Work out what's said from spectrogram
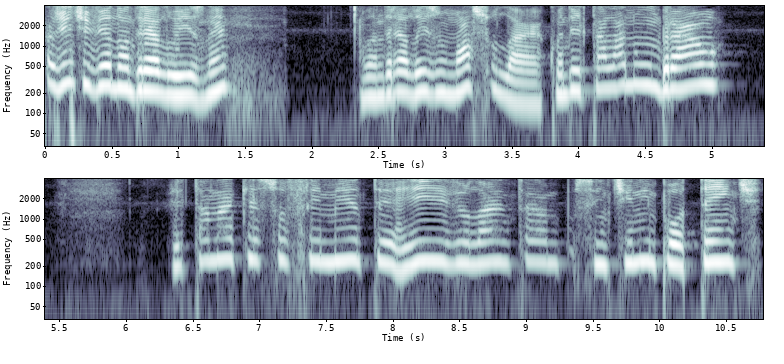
A gente vê no André Luiz, né? o André Luiz no nosso lar, quando ele está lá no umbral, ele está naquele sofrimento terrível, lá está sentindo impotente.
